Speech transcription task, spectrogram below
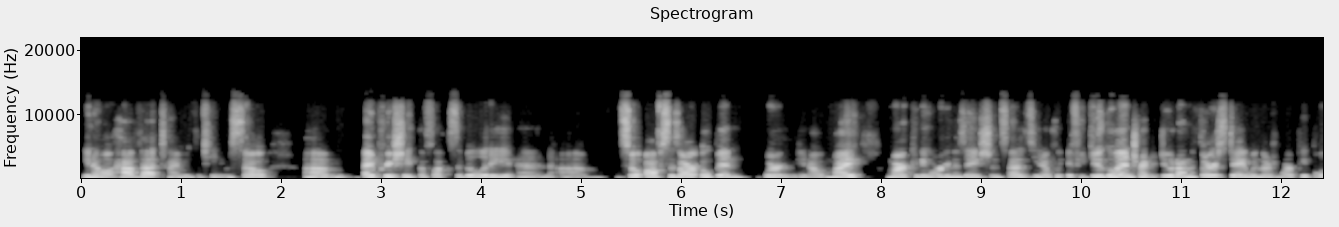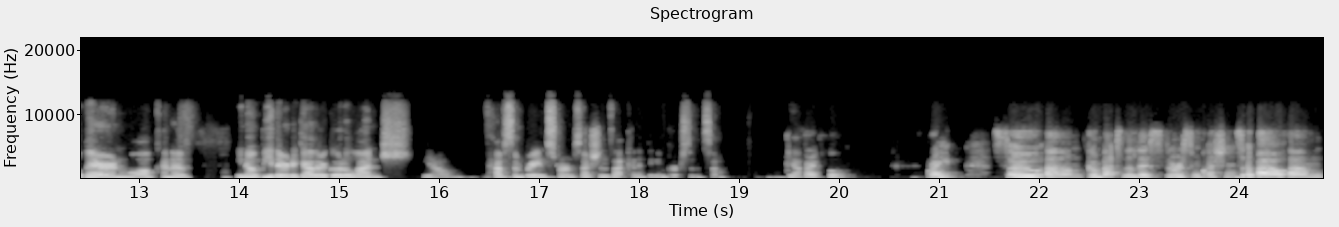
you know, have that time with the team. So um, I appreciate the flexibility. And um, so offices are open where, you know, my marketing organization says, you know, if, we, if you do go in, try to do it on a Thursday when there's more people there and we'll all kind of you know, be there together, go to lunch, you know, have some brainstorm sessions, that kind of thing in person. So, yeah. Very cool. Great. So, um, going back to the list, there are some questions about um,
